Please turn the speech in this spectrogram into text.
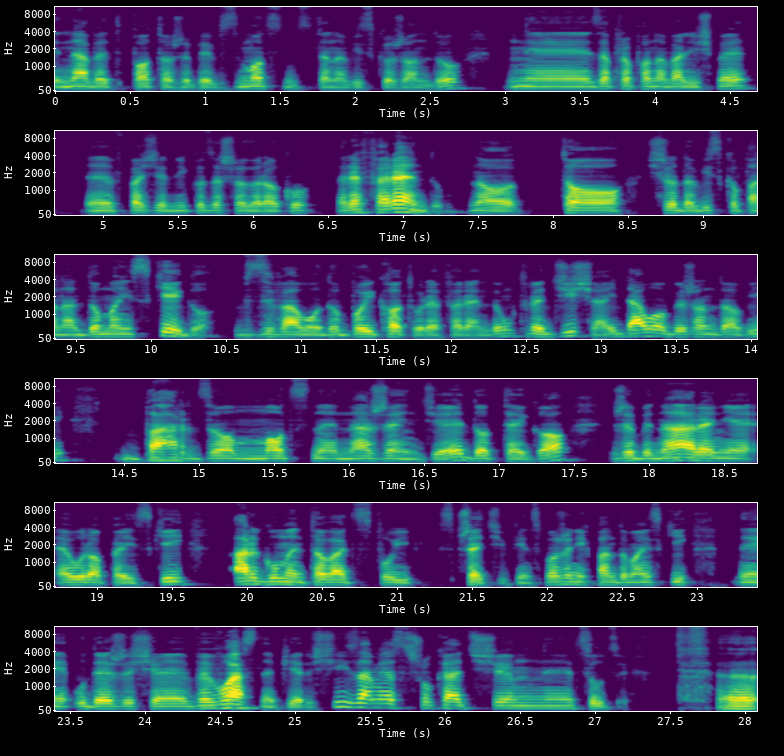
y, nawet po to, żeby wzmocnić stanowisko rządu, y, zaproponowaliśmy w październiku zeszłego roku referendum. No, to środowisko pana Domańskiego wzywało do bojkotu referendum, które dzisiaj dałoby rządowi bardzo mocne narzędzie do tego, żeby na arenie europejskiej argumentować swój sprzeciw. Więc może niech pan Domański y, uderzy się we własne piersi, zamiast szukać cudzych. E,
